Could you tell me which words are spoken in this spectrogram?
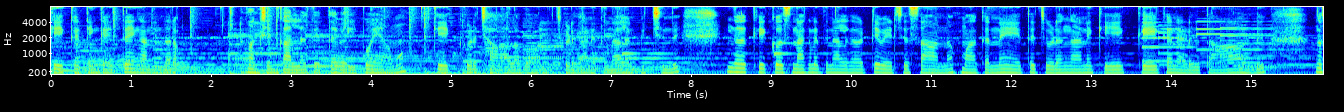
కేక్ కటింగ్ అయితే ఇంక అందరం ఫంక్షన్ కాళ్ళకి అయితే వెళ్ళిపోయాము. కేక్ కూడా చాలా బాగుంది. చూడగానే తినాలనిపించింది. ఇంకా కేక్ కోసం నాకనే తినాలి కాబట్టి వెయిట్ చేస్తూ ఉన్నాం. మాకన్నే అయితే చూడంగానే కేక్ కేక్ అని అడుగుతూ ఉండు. ఇంకా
